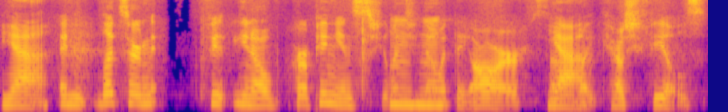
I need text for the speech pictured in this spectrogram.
Yeah, and lets her, you know, her opinions. She lets you know mm-hmm. what they are. So, Yeah. like how she feels.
